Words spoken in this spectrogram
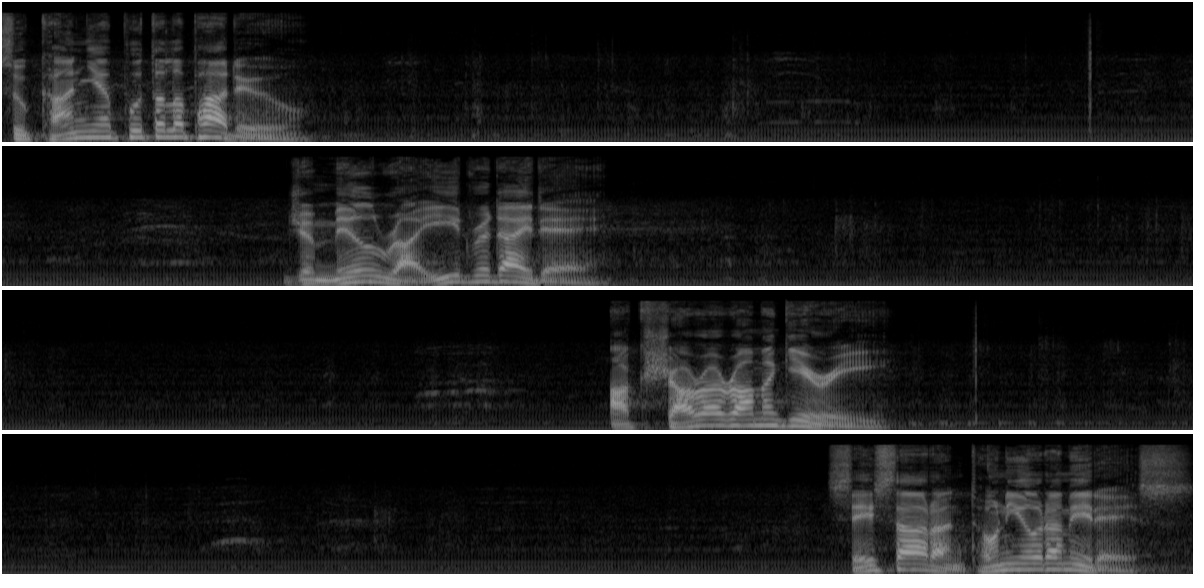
Sukanya Putalapadu. Jamil Raid Radaide. Akshara Ramagiri. Cesar Antonio Ramirez.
